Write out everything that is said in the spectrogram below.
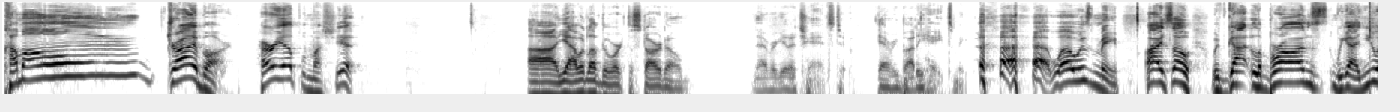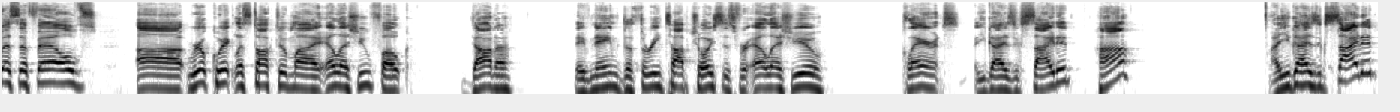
come on, dry bar. Hurry up with my shit. Uh, yeah, I would love to work the Stardome. Never get a chance to. Everybody hates me. what was me? All right, so we've got LeBron's, we got USFLs. Uh, real quick, let's talk to my LSU folk. Donna, they've named the three top choices for LSU. Clarence, are you guys excited? Huh? Are you guys excited?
